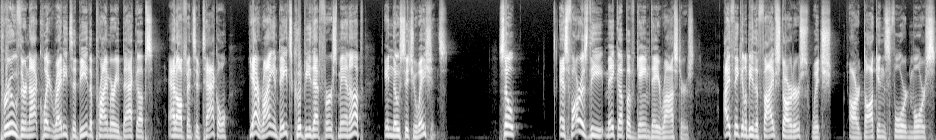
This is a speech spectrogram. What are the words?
prove they're not quite ready to be the primary backups at offensive tackle, yeah, Ryan Bates could be that first man up in those situations. So, as far as the makeup of game day rosters, I think it'll be the five starters, which are Dawkins, Ford, Morse,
